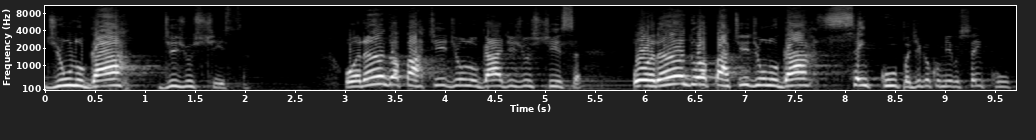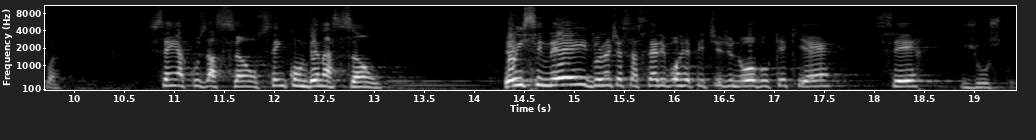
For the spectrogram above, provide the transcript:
de um lugar de justiça. Orando a partir de um lugar de justiça. Orando a partir de um lugar sem culpa. Diga comigo, sem culpa. Sem acusação, sem condenação. Eu ensinei durante essa série e vou repetir de novo o que, que é ser justo.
